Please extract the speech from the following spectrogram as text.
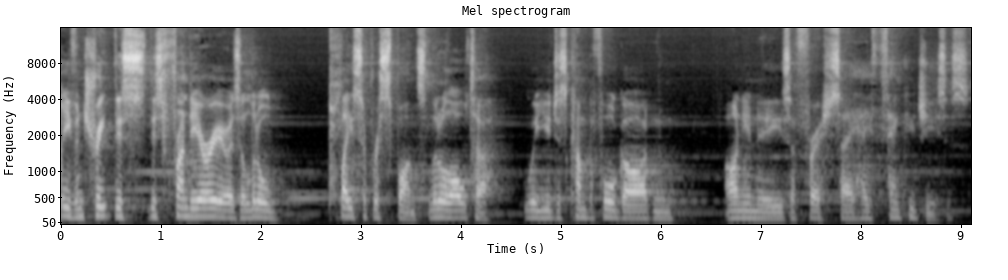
even treat this, this front area as a little place of response, little altar where you just come before God and on your knees afresh say, Hey, thank you, Jesus.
